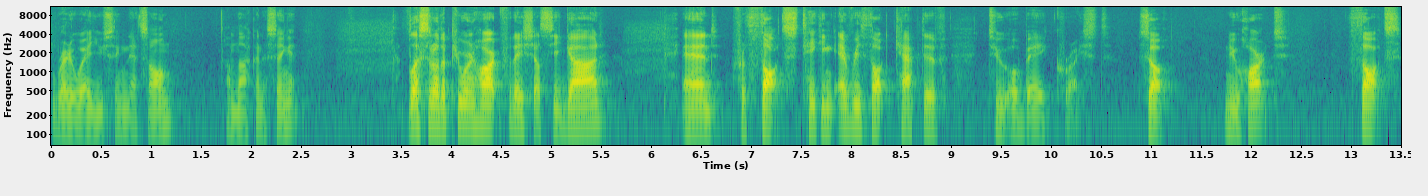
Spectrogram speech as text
right away you sing that song. I'm not going to sing it. Blessed are the pure in heart, for they shall see God. And for thoughts, taking every thought captive to obey Christ. So, new heart, thoughts.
